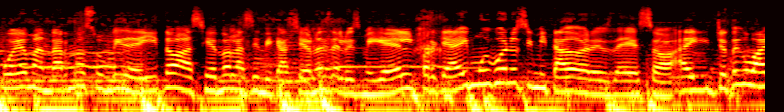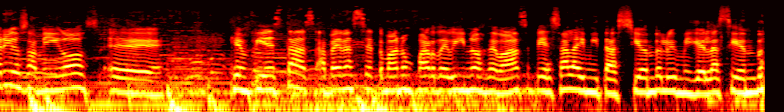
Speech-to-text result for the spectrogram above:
puede mandarnos un videíto haciendo las indicaciones de Luis Miguel, porque hay muy buenos imitadores de eso. Hay, yo tengo varios amigos eh, que en fiestas apenas se toman un par de vinos de más, empieza la imitación de Luis Miguel haciendo,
